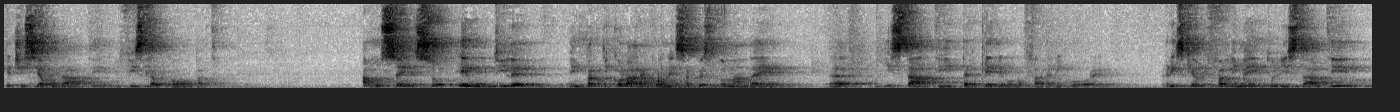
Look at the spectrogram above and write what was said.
che ci siamo dati, il fiscal compact, ha un senso, è utile e in particolare connessa a questa domanda è eh, gli stati perché devono fare rigore? Rischiano il fallimento gli stati?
